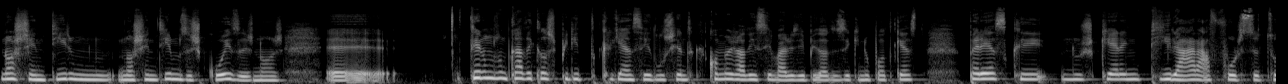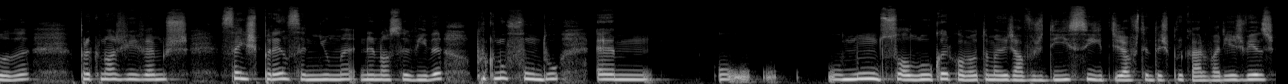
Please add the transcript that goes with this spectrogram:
nós sentirmos, nós sentirmos as coisas, nós... Uh, termos um bocado aquele espírito de criança e adolescente que, como eu já disse em vários episódios aqui no podcast, parece que nos querem tirar à força toda para que nós vivamos sem esperança nenhuma na nossa vida, porque no fundo um, o, o mundo só lucra, como eu também já vos disse e já vos tentei explicar várias vezes,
